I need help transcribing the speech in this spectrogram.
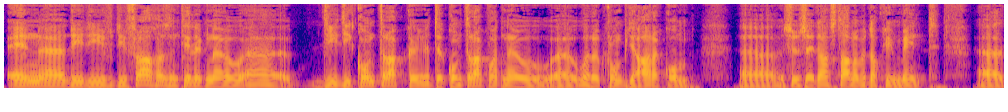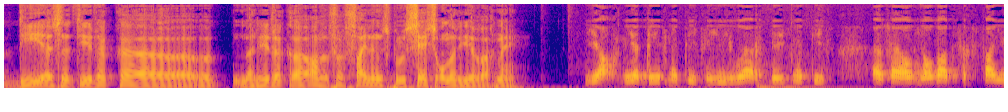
En uh die die die vraag is natuurlik nou uh die die kontrak, die kontrak wat nou uh, oor 'n klomp jare kom. Uh soos hy daar staan op 'n dokument. Uh die is natuurlik uh redelik uh, aan 'n verveilingsproses onderhewig, nê? Nee? Ja, nee, definitief, jy hoor, definitief as hy al heelwat verfyn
